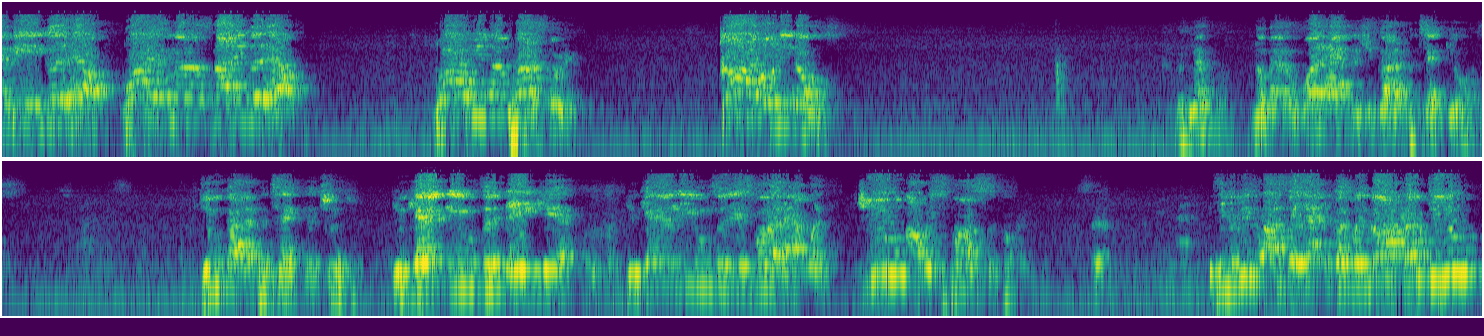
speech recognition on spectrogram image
and be in good health. Why is mine not in good health? Why are we not prospering? God only knows. Remember, no matter what happens, you gotta protect yours. You gotta protect your children. You can't leave them to the daycare. You can't leave them to this one or that one. You are responsible. That's it. You see, the reason why I say that because when God comes to you,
